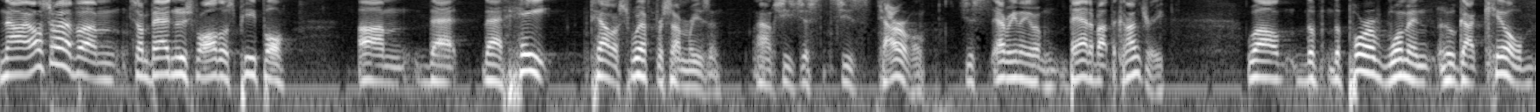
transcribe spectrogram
Now, I also have um, some bad news for all those people um, that that hate Taylor Swift for some reason. Now, she's just she's terrible. Just everything bad about the country. Well, the the poor woman who got killed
